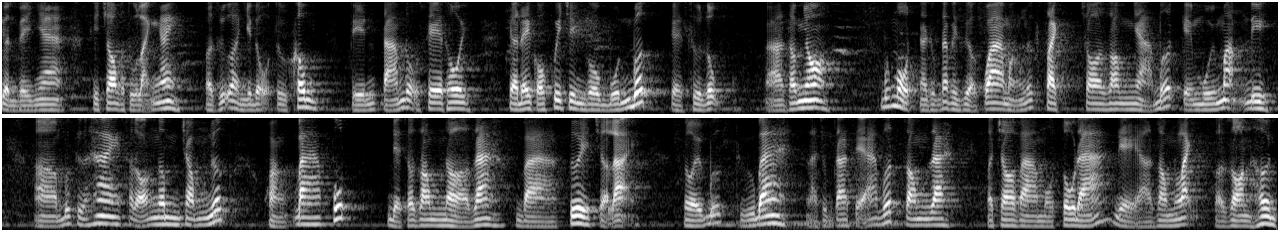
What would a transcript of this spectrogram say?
chuyển về nhà thì cho vào tủ lạnh ngay và giữ ở nhiệt độ từ 0 đến 8 độ C thôi. Thì ở đây có quy trình gồm 4 bước để sử dụng à, rong nho. Bước 1 là chúng ta phải rửa qua bằng nước sạch cho rong nhả bớt cái muối mặn đi. À, bước thứ hai sau đó ngâm trong nước khoảng 3 phút để cho rong nở ra và tươi trở lại rồi bước thứ ba là chúng ta sẽ vớt rong ra và cho vào một tô đá để à, rong lạnh và giòn hơn.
